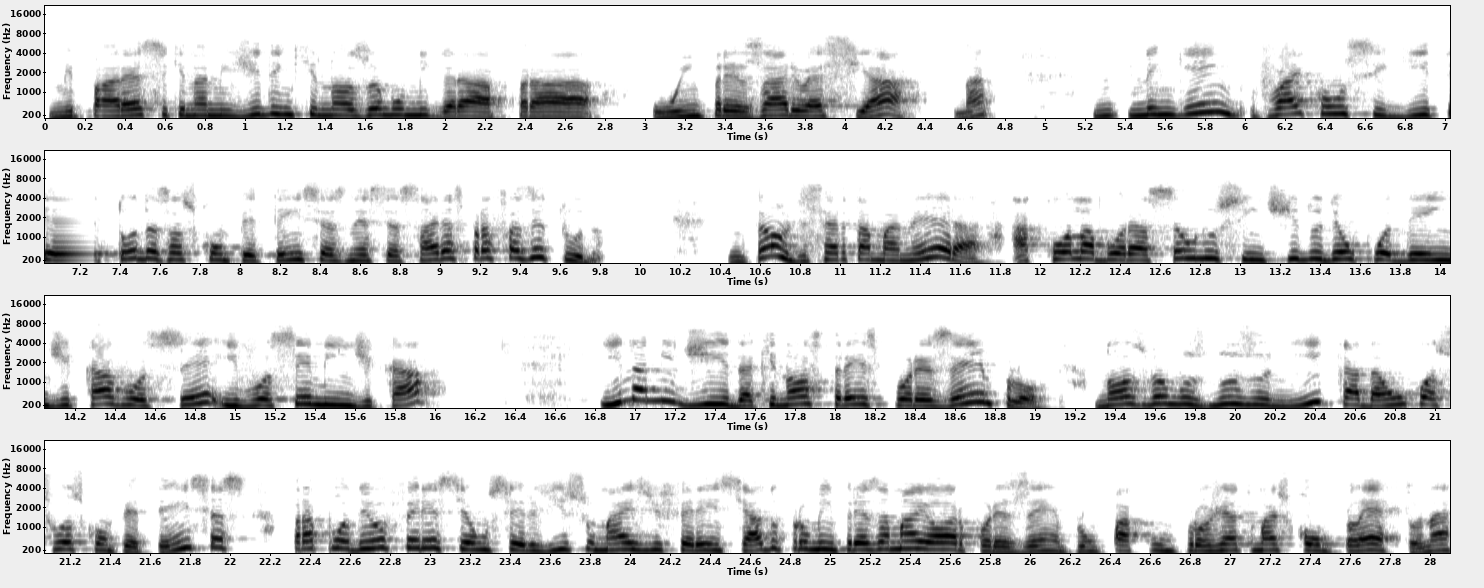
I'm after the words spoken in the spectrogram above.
Me parece que na medida em que nós vamos migrar para o empresário SA, né, ninguém vai conseguir ter todas as competências necessárias para fazer tudo. Então, de certa maneira, a colaboração no sentido de eu poder indicar você e você me indicar, e na medida que nós três, por exemplo, nós vamos nos unir, cada um com as suas competências, para poder oferecer um serviço mais diferenciado para uma empresa maior, por exemplo, um, um, projeto mais completo, né?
